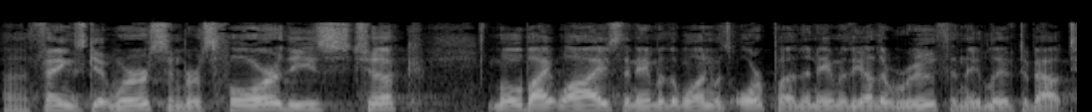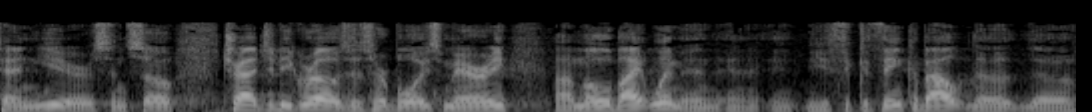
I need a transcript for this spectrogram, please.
Uh, things get worse in verse 4. These took Moabite wives. The name of the one was Orpah, and the name of the other Ruth, and they lived about 10 years. And so tragedy grows as her boys marry uh, Moabite women. And you could think about the, the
